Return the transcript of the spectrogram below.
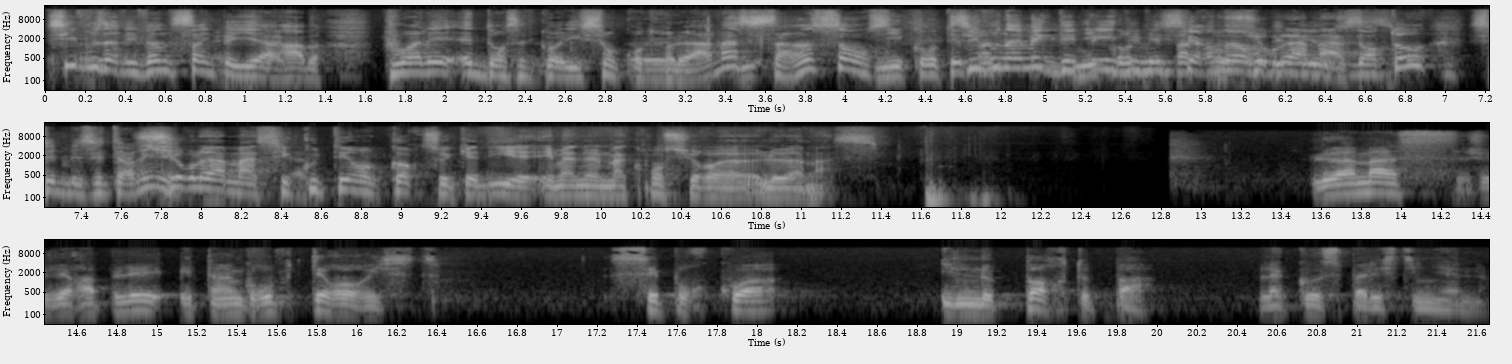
Si vous avez 25 pays arabes pour aller être dans cette coalition contre le Hamas, ça a un sens. Si vous n'avez que des pays du hémisphère nord ou des pays occidentaux, c'est terminé. Sur le Hamas, écoutez encore ce qu'a dit Emmanuel Macron sur euh, le Hamas. Le Hamas, je l'ai rappelé, est un groupe terroriste. C'est pourquoi il ne porte pas la cause palestinienne.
